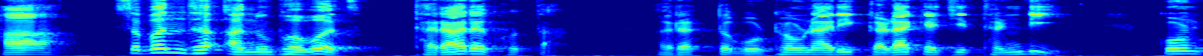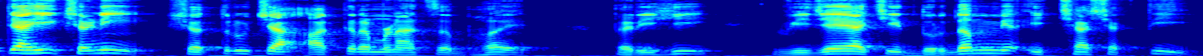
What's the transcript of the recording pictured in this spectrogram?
हा सबंध अनुभवच थरारक होता. रक्त गोठवणारी कडाक्याची थंडी कोणत्याही क्षणी शत्रूच्या आक्रमणाचं भय तरीही विजयाची दुर्दम्य इच्छाशक्ती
